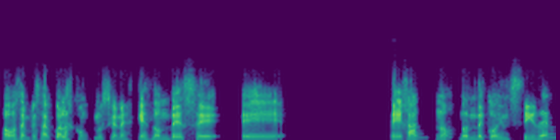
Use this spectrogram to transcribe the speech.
vamos a empezar con las conclusiones, que es donde se eh, pegan, ¿no? Donde coinciden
